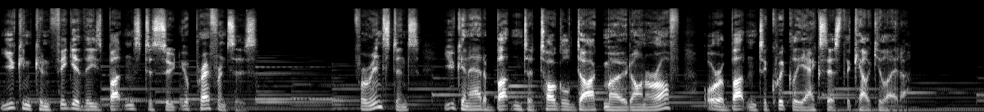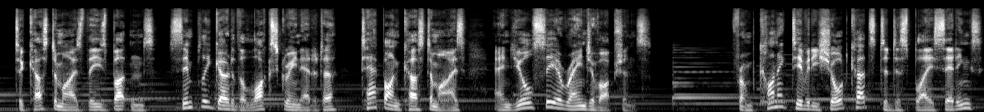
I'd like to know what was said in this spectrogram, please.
you can configure these buttons to suit your preferences. For instance, you can add a button to toggle dark mode on or off, or a button to quickly access the calculator. To customize these buttons, simply go to the lock screen editor, tap on Customize, and you'll see a range of options. From connectivity shortcuts to display settings,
